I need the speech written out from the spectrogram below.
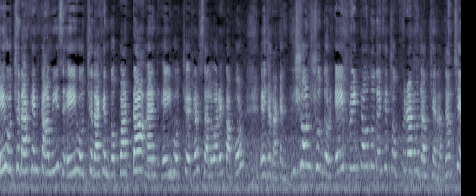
এই হচ্ছে দেখেন কামিজ এই হচ্ছে দেখেন দোপাট্টা এন্ড এই হচ্ছে এটার সালোয়ারের কাপড়। এই যে দেখেন ভীষণ সুন্দর। এই প্রিন্টটাও তো দেখে চোখ ফেরানো যাচ্ছে না যাচ্ছে?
